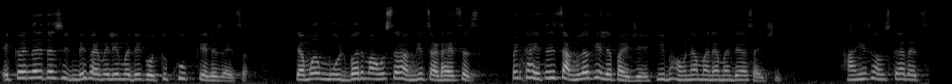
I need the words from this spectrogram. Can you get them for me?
एकंदरीत त्या शिंदे फॅमिलीमध्ये कौतुक खूप केलं जायचं. त्यामुळे मूठभर मांस तर अंगी चढायचंच. पण काहीतरी चांगलं केलं पाहिजे ही भावना मनामध्ये असायची. हाही संस्कारच.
